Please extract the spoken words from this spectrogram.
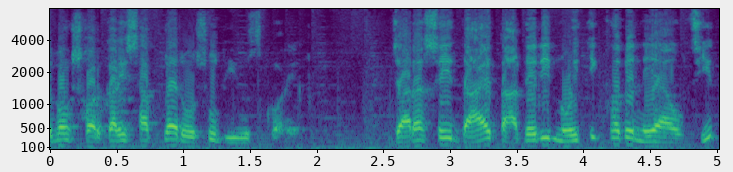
এবং সরকারি সাপ্লাইয়ের ওষুধ ইউজ করে। যারা সেই দায় তাদেরই নৈতিকভাবে নেওয়া উচিত।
